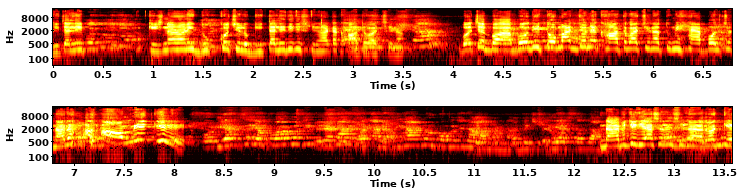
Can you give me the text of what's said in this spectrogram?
গীতালি কৃষ্ণার অনেক দুঃখ ছিল গীতালি দিকে সিঙ্গারাটা খাওয়াতে পারছি না। বলছে বৌদি তোমার জন্য খাওয়াতে পারছি না তুমি হ্যাঁ বলছো না। আরে আমি কে? না আমি যে রিয়াসেলে সিঙ্গারা তোমার কে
